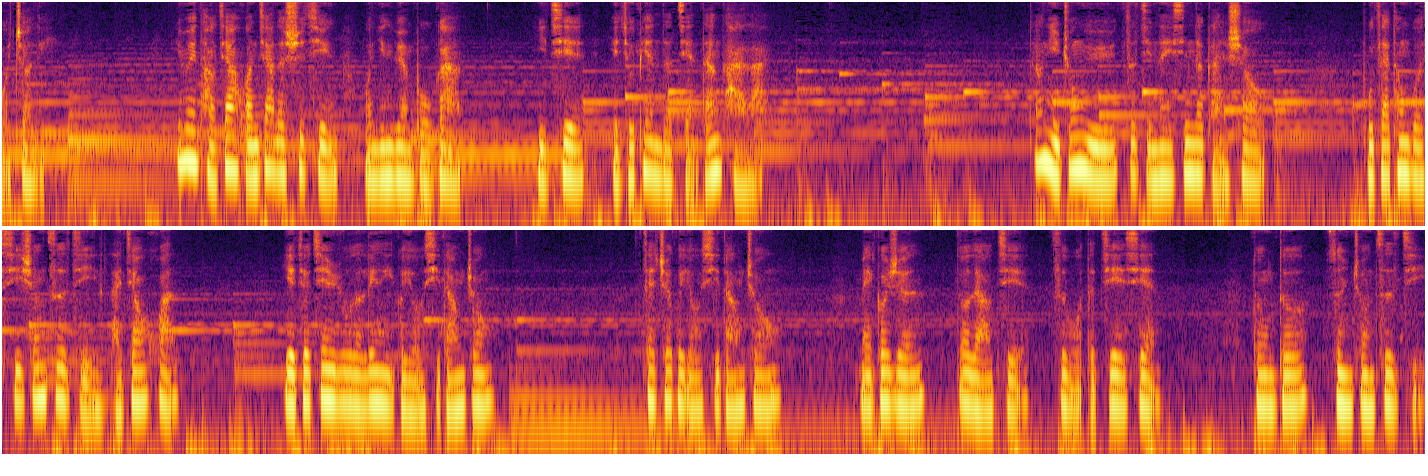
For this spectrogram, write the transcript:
我这里。因为讨价还价的事情，我宁愿不干，一切也就变得简单开来。当你忠于自己内心的感受，不再通过牺牲自己来交换，也就进入了另一个游戏当中。在这个游戏当中，每个人都了解自我的界限，懂得尊重自己，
